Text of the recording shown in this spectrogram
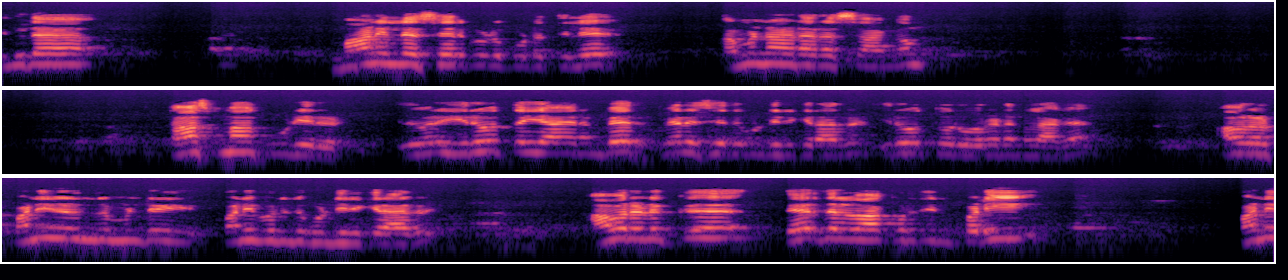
இந்த மாநில செயற்குழு கூட்டத்திலே தமிழ்நாடு அரசாங்கம் டாஸ்மாக் ஊழியர்கள். இதுவரை இருபத்தையாயிரம் பேர் வேலை செய்து கொண்டிருக்கிறார்கள். இருபத்தோரு வருடங்களாக அவர்கள் பணி நிரந்தரமின்றி பணிபுரிந்து கொண்டிருக்கிறார்கள். அவர்களுக்கு தேர்தல் வாக்குறுதியின்படி பணி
